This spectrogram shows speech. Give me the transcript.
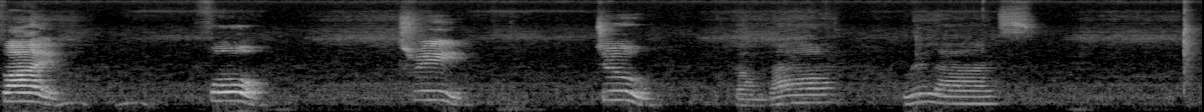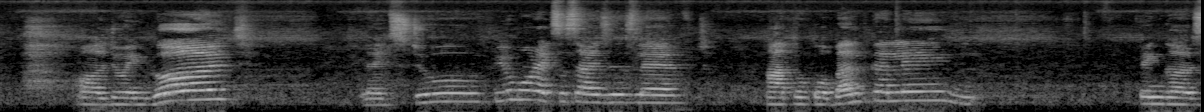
five four three two come back relax. All doing good. Let's do few more exercises left. हाथों को बंद कर लें fingers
